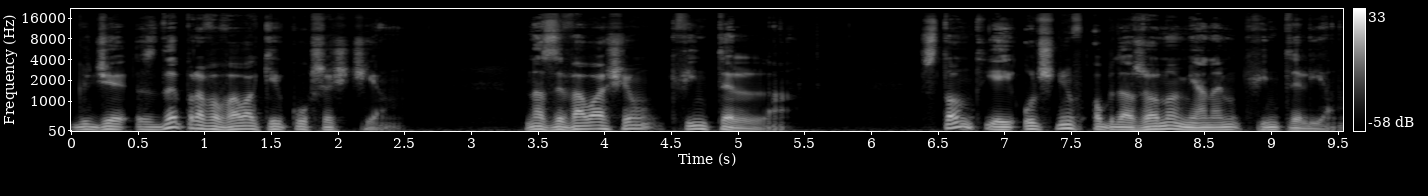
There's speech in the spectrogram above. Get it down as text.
gdzie zdeprawowała kilku chrześcijan. Nazywała się Quintylla. Stąd jej uczniów obdarzono mianem Quintylian.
